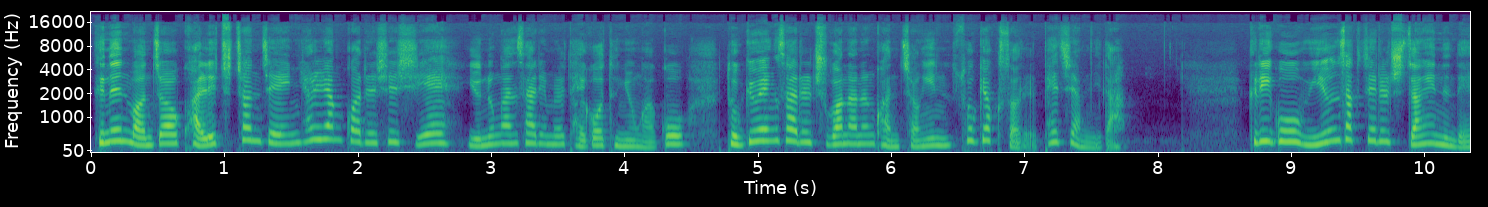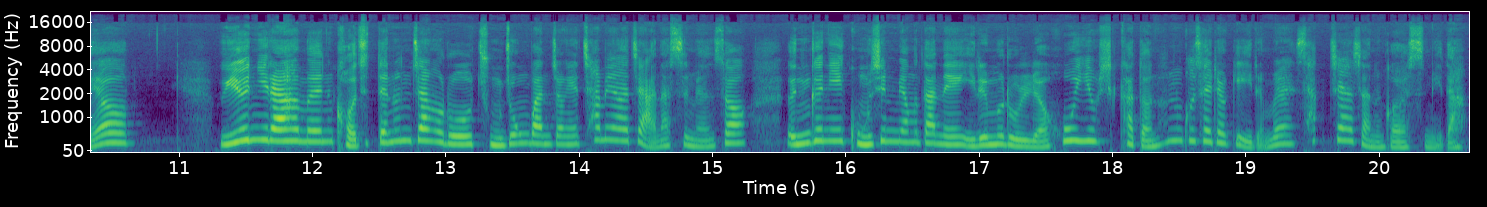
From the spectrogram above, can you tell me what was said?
그는 먼저 관리 추천제인 혈량과를 실시해 유능한 사림을 대거 등용하고 도교 행사를 주관하는 관청인 소격서를 폐지합니다. 그리고 위훈 삭제를 주장했는데요. 위윤이라 함은 거짓된 훈장으로 중종 반정에 참여하지 않았으면서 은근히 공신 명단에 이름을 올려 호의호식하던 훈구 세력의 이름을 삭제하자는 거였습니다.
